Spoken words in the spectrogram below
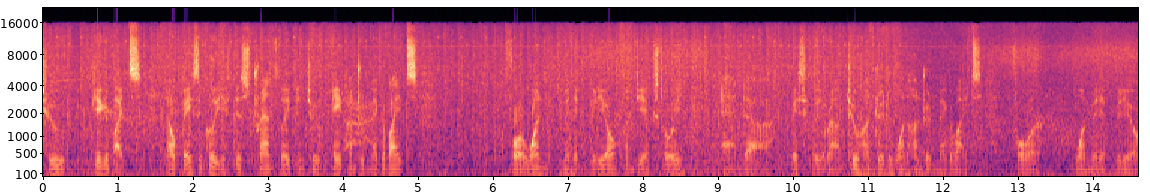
2 gigabytes. Now basically if this translates into 800 megabytes for one minute video on Dxtory and uh, basically around 200 to 100 megabytes for one minute video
